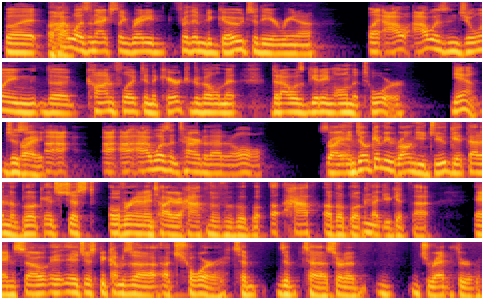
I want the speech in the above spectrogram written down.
But uh-huh. I wasn't actually ready for them to go to the arena. Like I, I was enjoying the conflict and the character development that I was getting on the tour. Yeah, just right. I, I, I wasn't tired of that at all. So, right, and don't get me wrong, you do get that in the book. It's just over an entire half of a book, uh, half of a book mm-hmm. that you get that and so it, it just becomes a, a chore to, to, to sort of dread through.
